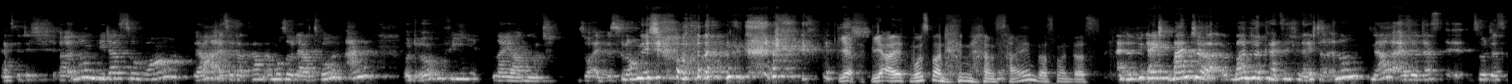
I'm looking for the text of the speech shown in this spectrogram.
Kannst du dich erinnern, wie das so war? Ja, also da kam immer so der Ton an und irgendwie, naja gut, so alt bist du noch nicht. wie, wie, alt muss man denn da sein, dass man das... Also vielleicht manche, manche kann sich vielleicht erinnern, ja, also das, so das,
